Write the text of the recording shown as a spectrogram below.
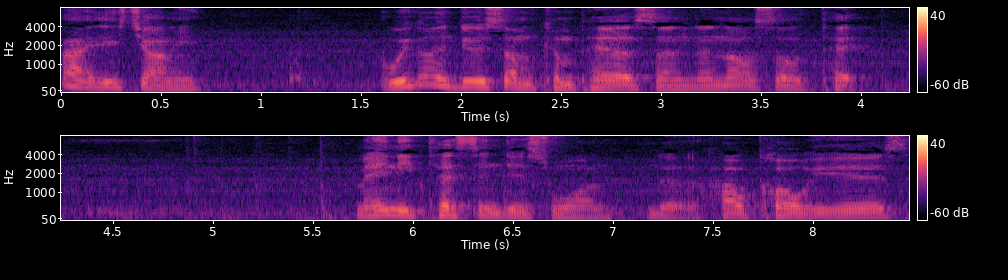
Hi, it's Johnny. We're gonna do some comparison and also te mainly testing this one, the how cold it is,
